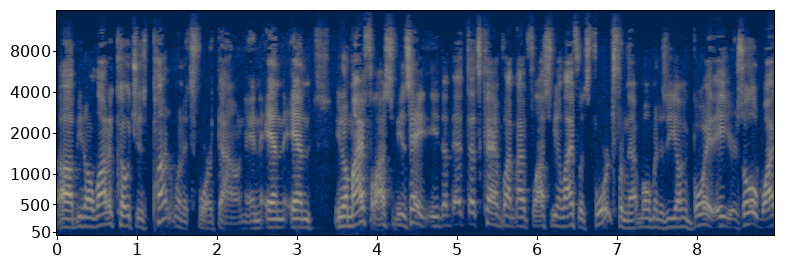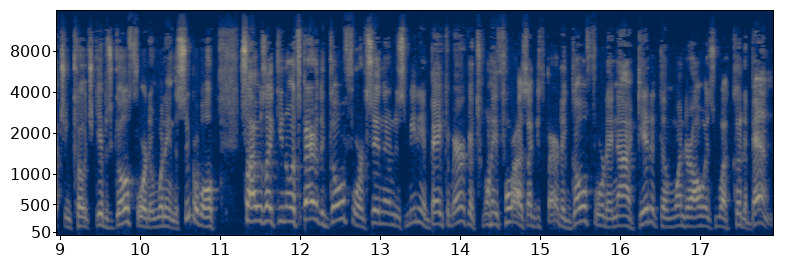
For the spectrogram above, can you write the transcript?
Uh, you know, a lot of coaches punt when it's fourth down, and and and you know, my philosophy is, hey, that, that's kind of like my philosophy in life was forged from that moment as a young boy at eight years old, watching Coach Gibbs go for it and winning the Super Bowl. So I was like, you know, it's better to go for it. Sitting there in this meeting at Bank America 24, I was like, it's better to go for it and not get it than wonder always what could have been.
